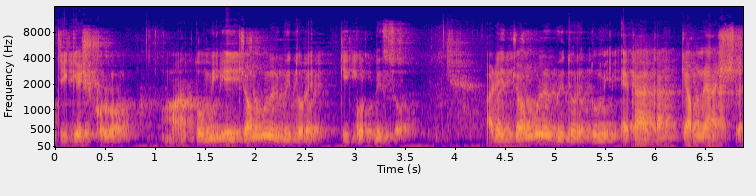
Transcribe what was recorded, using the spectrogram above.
জিজ্ঞেস করল মা, তুমি এই জঙ্গলের ভিতরে কি করতেছ? আর এই জঙ্গলের ভিতরে তুমি একা একা কেমনে আসলে?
